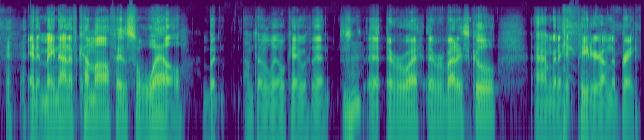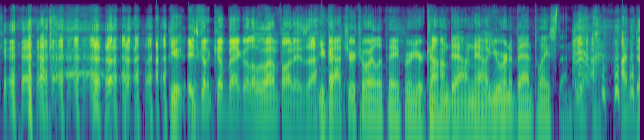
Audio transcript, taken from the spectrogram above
and it may not have come off as well, but I'm totally okay with that. Just uh, everybody, everybody's cool. I'm gonna hit Peter on the brake. You, He's gonna come back with a lump on his eye. you got your toilet paper. You're calmed down now. You were in a bad place then. yeah, I, I d-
